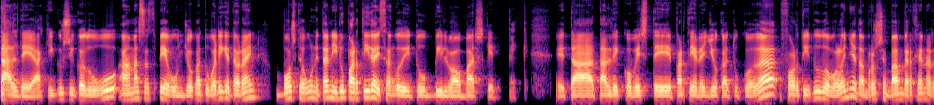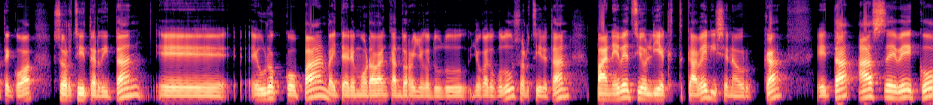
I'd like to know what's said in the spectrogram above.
taldeak. Ikusiko dugu amazazpi egun jokatu barik eta orain bost egunetan hiru partida izango ditu Bilbao Basketek. Eta taldeko beste partidare jokatuko da, Fortitudo Bologna eta Brose Bambergen artekoa sortzi terditan, e, Eurokopan, baita ere moraban kantorra jokatu du, jokatuko du, sortziretan, Panebetzio liekt kabelisen aurka, eta ACB-ko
